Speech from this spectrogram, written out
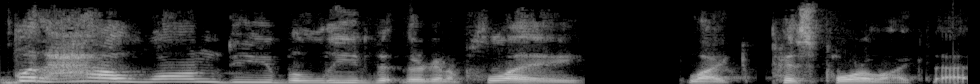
But how long do you believe that they're going to play like piss poor like that?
